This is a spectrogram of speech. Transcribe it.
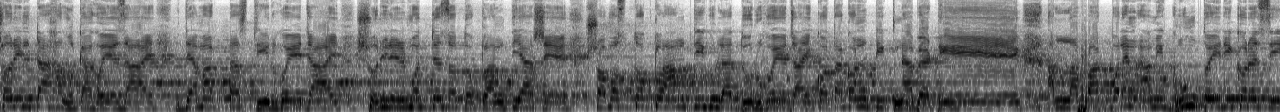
শরীরটা হালকা হয়ে যায়, দেমাগটা স্থির হয়ে যায়, শরীরের মধ্যে যত ক্লান্তি আসে সমস্ত ক্লান্তিগুলা দূর হয়ে যায় কথা কোন ঠিক না বেঠিক আল্লাহ পাক বলেন, আমি ঘুম তৈরি করেছি,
